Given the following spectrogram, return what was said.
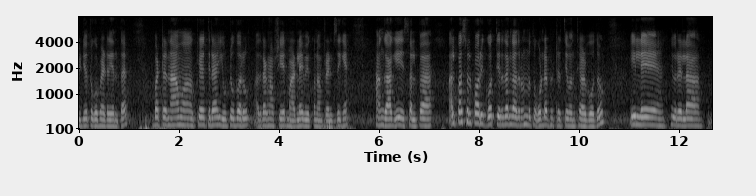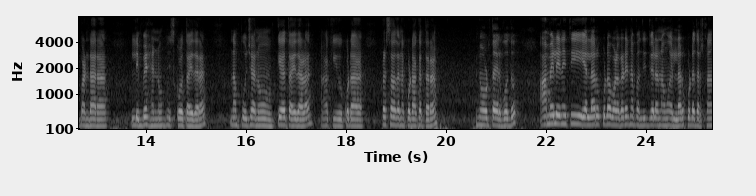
ವಿಡಿಯೋ ತೊಗೋಬೇಡ್ರಿ ಅಂತ. ಬಟ್ ನಾವು ಕೇಳ್ತೀರಾ ಯೂಟ್ಯೂಬರು ಅದ್ರಾಗ ನಾವು ಶೇರ್ ಮಾಡಲೇಬೇಕು ನಮ್ಮ ಫ್ರೆಂಡ್ಸಿಗೆ ಹಾಗಾಗಿ ಸ್ವಲ್ಪ ಅಲ್ಪ ಸ್ವಲ್ಪ ಅವ್ರಿಗೆ ಗೊತ್ತಿರ್ದಂಗೆ ಆದ್ರೂ ತೊಗೊಂಡೇ ಬಿಟ್ಟಿರ್ತೀವಿ ಅಂತ ಹೇಳ್ಬೋದು. ಇಲ್ಲೇ ಇವರೆಲ್ಲ ಭಂಡಾರ ಲಿಂಬೆಹಣ್ಣು ಇಸ್ಕೊಳ್ತಾ ಇದ್ದಾರೆ ನಮ್ಮ ಪೂಜಾನೂ ಕೇಳ್ತಾ ಇದ್ದಾಳೆ. ಆಕೆಗೂ ಕೂಡ ಪ್ರಸಾದನ ಕೊಡಾಕತ್ತಾರ. ನೋಡ್ತಾ ಇರ್ಬೋದು. ಆಮೇಲೆ ಏನೈತಿ, ಎಲ್ಲರೂ ಕೂಡ ಒಳಗಡೆನೇ ಬಂದಿದ್ವಲ್ಲ ನಾವು, ಎಲ್ಲರೂ ಕೂಡ ದರ್ಶನ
